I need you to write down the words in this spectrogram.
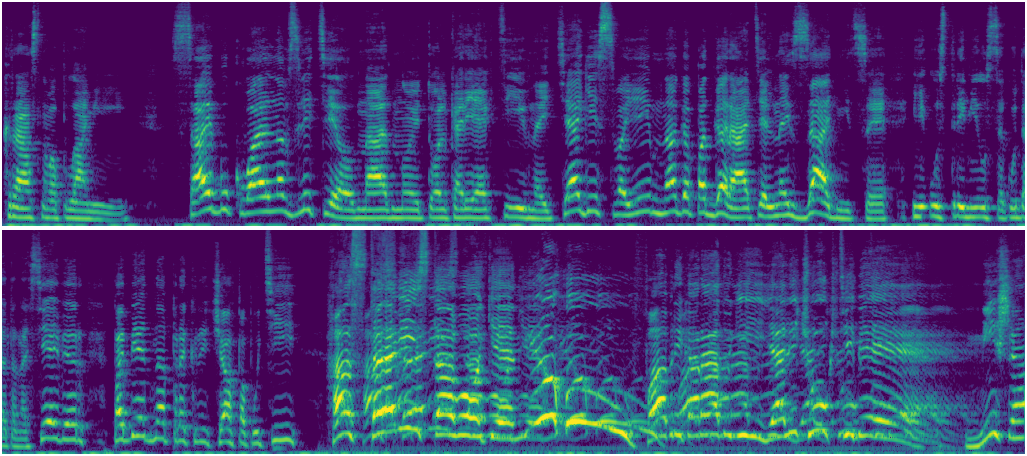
красного пламени. Сай буквально взлетел на одной только реактивной тяге своей многоподгорательной задницы и устремился куда-то на север, победно прокричав по пути Остановись, Тавокин! Юху! Фабрика радуги, я лечу к тебе! Миша,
